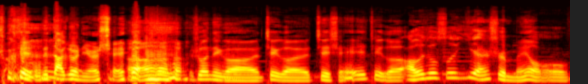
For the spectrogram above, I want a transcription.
说嘿，那大个儿你是谁 啊？说那个这个这谁这个奥德修斯依然是没有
